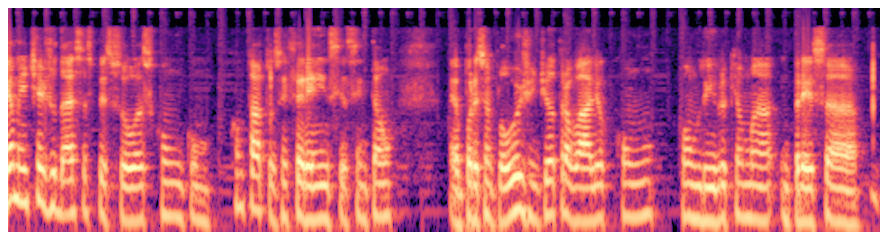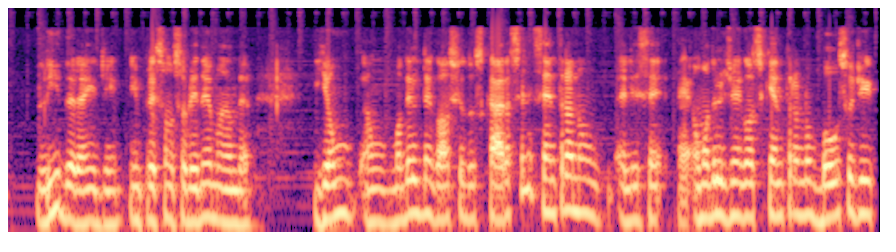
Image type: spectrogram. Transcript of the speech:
realmente ajudar essas pessoas com, com contatos, referências. Então, é, por exemplo, hoje em dia eu trabalho com, com um livro que é uma empresa líder aí de impressão sobre demanda. E é um, é um modelo de negócio dos caras, eles entram num, eles, é um modelo de negócio que entra no bolso de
